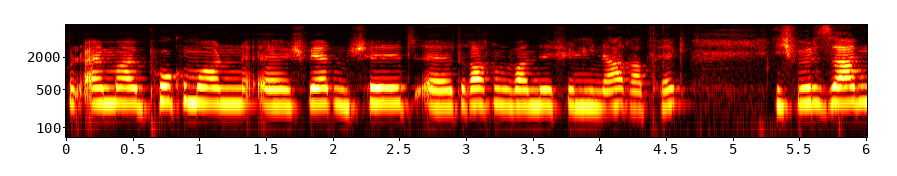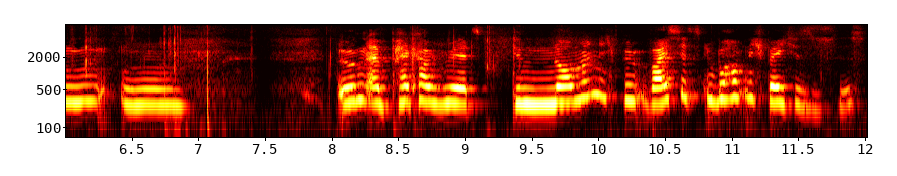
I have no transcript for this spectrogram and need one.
Und einmal Pokémon äh, Schwert und Schild äh, Drachenwandel für Linara Pack. Ich würde sagen, mh, Irgendein Pack habe ich mir jetzt genommen. Ich bin, weiß jetzt überhaupt nicht, welches es ist.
